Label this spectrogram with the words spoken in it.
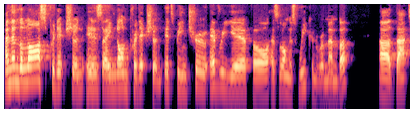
And then the last prediction is a non prediction. It's been true every year for as long as we can remember uh, that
